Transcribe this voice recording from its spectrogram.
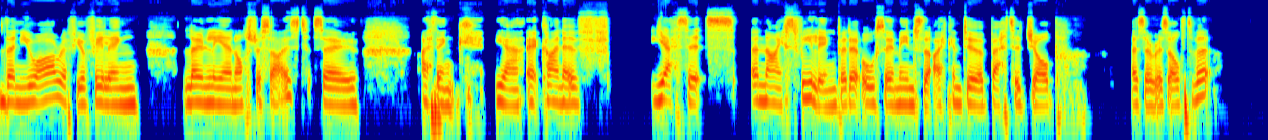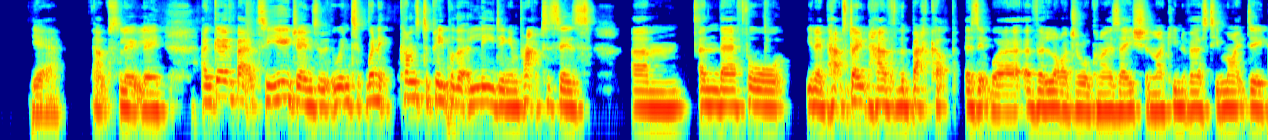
than you are if you're feeling lonely and ostracized. So I think, yeah, it kind of, yes, it's a nice feeling, but it also means that I can do a better job as a result of it. Yeah, absolutely. And going back to you, James, when it comes to people that are leading in practices um, and therefore, you know, perhaps don't have the backup, as it were, of a larger organization like university might do,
